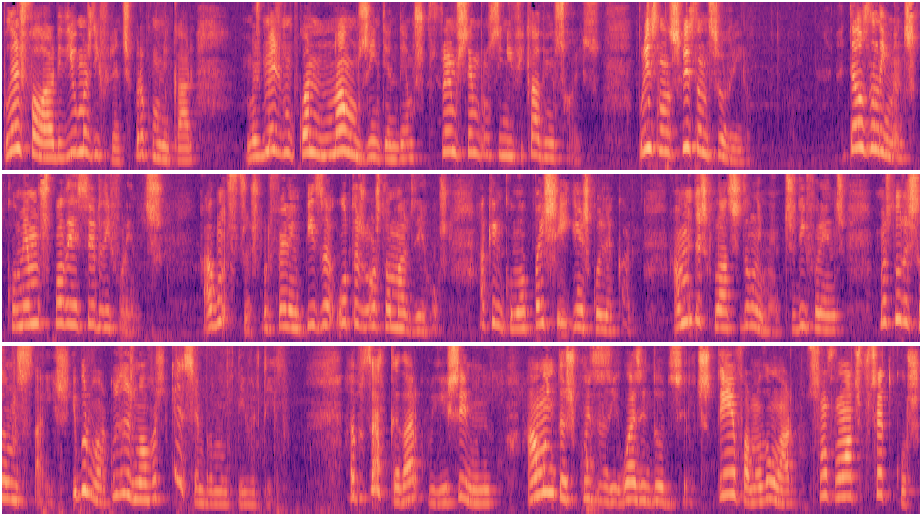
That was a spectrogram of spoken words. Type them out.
Podemos falar idiomas diferentes para comunicar, mas mesmo quando não nos entendemos, percebemos sempre um significado e um sorriso. Por isso, não se esqueçam de sorrir. Até os alimentos que comemos podem ser diferentes. Algumas pessoas preferem pizza, outras gostam mais de arroz. Há quem coma peixe e quem escolha carne. Há muitas classes de alimentos diferentes, mas todas são necessárias. E provar coisas novas é sempre muito divertido. Apesar de cada arco-íris ser único, há muitas coisas iguais em todos eles. Têm a forma de um arco, são formados por sete cores:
